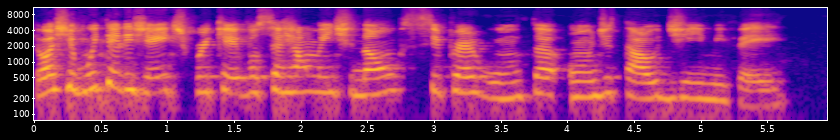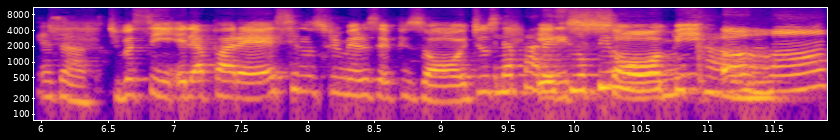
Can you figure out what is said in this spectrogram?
Eu achei muito inteligente porque você realmente não se pergunta onde tá o Jimmy, velho. Exato. Tipo assim, ele aparece nos primeiros episódios, ele, aparece ele no some, piloto, uhum,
